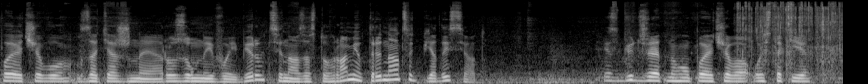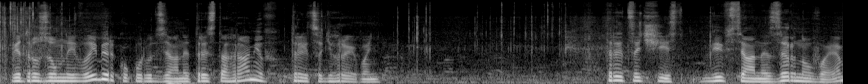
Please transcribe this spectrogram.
Печиво затяжне, розумний вибір. Ціна за 100 грамів 13,50. Із бюджетного печива ось такі від розумний вибір кукурудзяни 300 грамів 30 гривень. 36 вівсяне зернове.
